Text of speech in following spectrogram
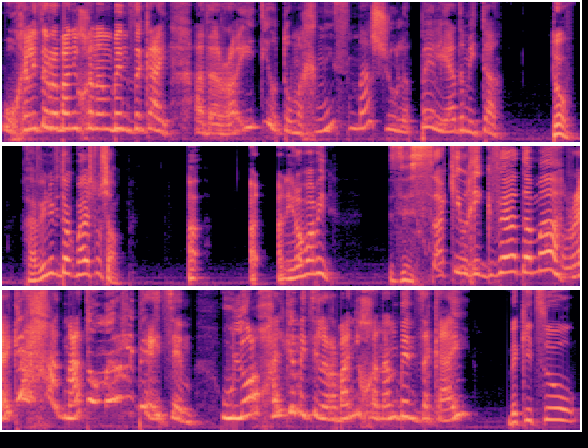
הוא אוכל אצל רבן יוחנן בן זכאי. אבל ראיתי אותו מכניס משהו לפה ליד המיטה. טוב, חייבים לבדוק מה יש לו שם. אה, אה, אני לא מאמין, זה שק עם רגבי אדמה! רגע אחד, מה אתה אומר לי בעצם? הוא לא אוכל גם אצל רבן יוחנן בן זכאי? בקיצור,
